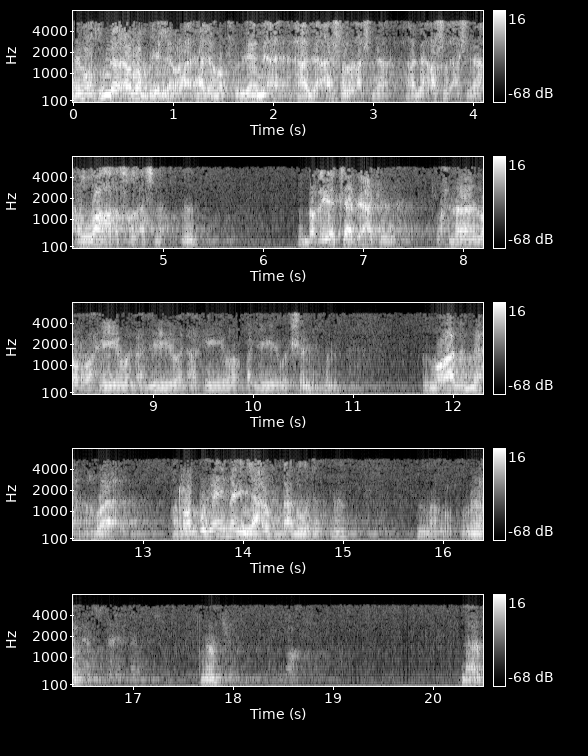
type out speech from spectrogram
المقصود الرب جل وعلا. هذا المقصود لأن هذا أصل الأسماء. هذا أصل الأسماء. الله أصل الأسماء. والبقيه تابعة له الرحمن والرحيم والعزيز والحكيم والقدير والسميع المراد أنه هو الرب يعني من اله معبود الله نعم. نعم. نعم.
